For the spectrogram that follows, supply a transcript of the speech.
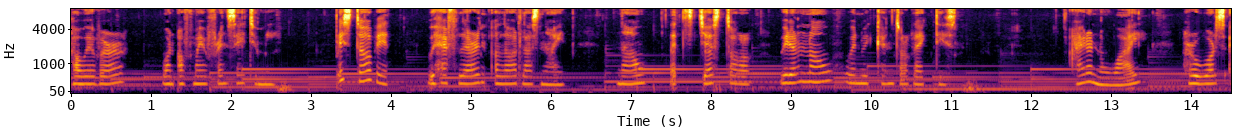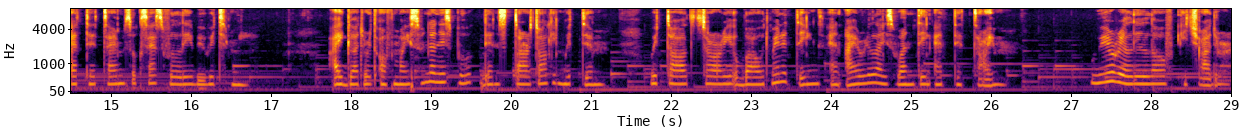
However, one of my friends said to me, Please stop it. We have learned a lot last night. Now, let's just talk. We don't know when we can talk like this. I don't know why. Her words at that time successfully bewitched me. I got rid of my Sundanese book, then start talking with them. We told story about many things, and I realized one thing at that time. We really love each other.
